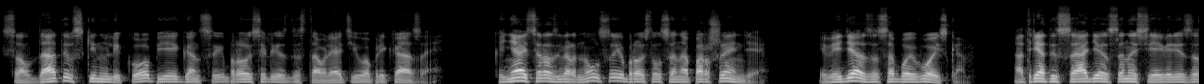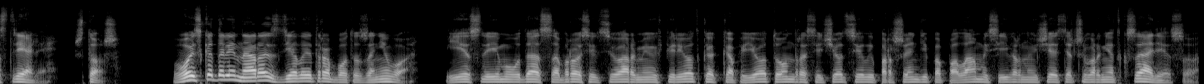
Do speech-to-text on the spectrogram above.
Солдаты вскинули копья, и гонцы бросились доставлять его приказы. Князь развернулся и бросился на Паршенди, ведя за собой войско. Отряды Садиаса на севере застряли. Что ж, войско Долинара сделает работу за него. Если ему удастся бросить всю армию вперед, как копье, то он рассечет силы Паршенди пополам и северную часть отшвырнет к Садиасу,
